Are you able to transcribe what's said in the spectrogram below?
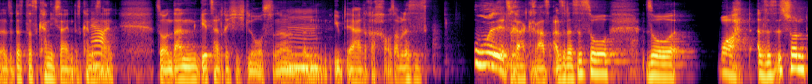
also das, das kann nicht sein, das kann nicht Ja. sein. So, und dann geht's halt richtig los. Ne? Und dann übt er halt Rache aus. Aber das ist ultra krass. Also das ist so, so, boah, also es ist schon,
